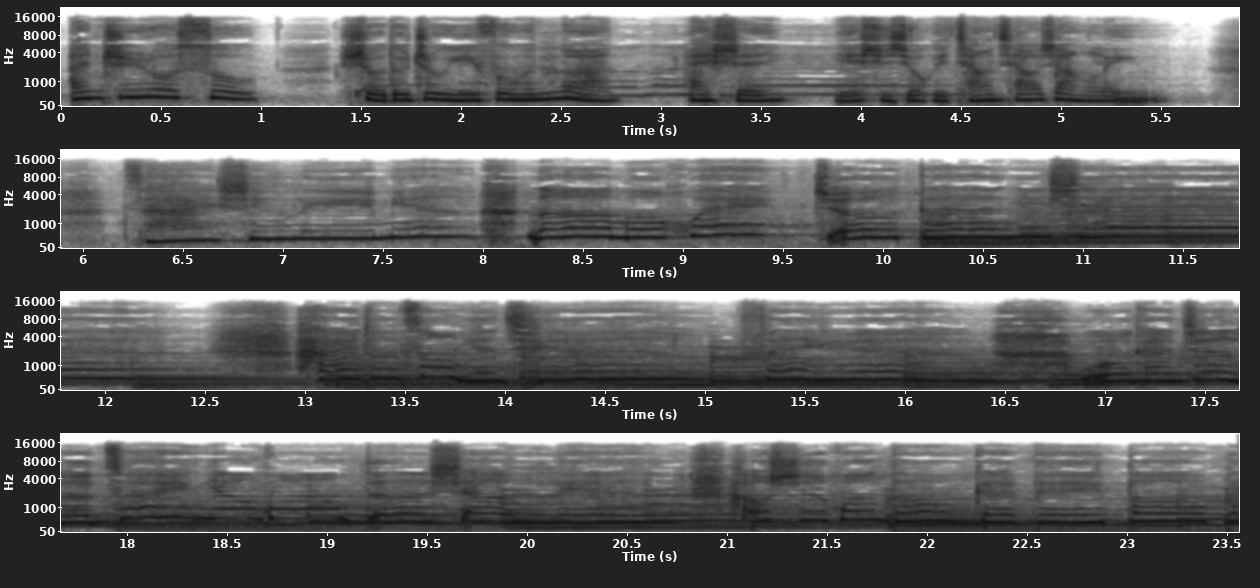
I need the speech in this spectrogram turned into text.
安之若素，守得住一份温暖，爱神也许就会悄悄降临。在心里面那么灰，就淡一些。海豚从眼前最阳光的笑脸。好时光都该被宝贝，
